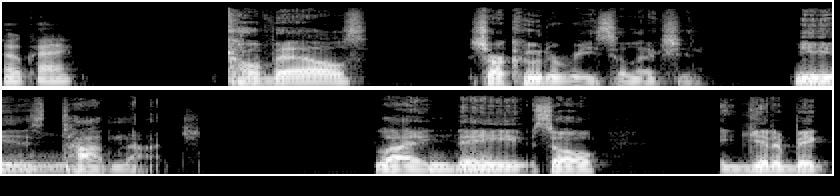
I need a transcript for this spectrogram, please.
Okay. Covell's charcuterie selection is Mm. top notch. Like Mhm. they so get a big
